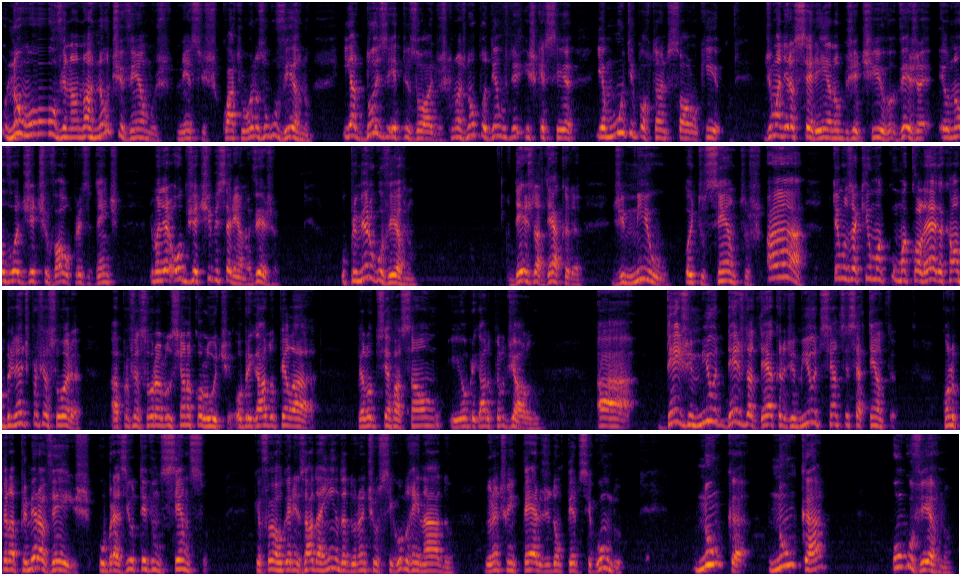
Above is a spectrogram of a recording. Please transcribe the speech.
não houve, nós não tivemos nesses quatro anos um governo. E há dois episódios que nós não podemos esquecer, e é muito importante, Solon, que de maneira serena, objetiva, veja, eu não vou adjetivar o presidente de maneira objetiva e serena. Veja, o primeiro governo, desde a década de 1800. Ah, temos aqui uma, uma colega que é uma brilhante professora, a professora Luciana Colucci. Obrigado pela, pela observação e obrigado pelo diálogo. Ah, desde, mil, desde a década de 1870, quando pela primeira vez o Brasil teve um censo, que foi organizado ainda durante o segundo reinado, durante o império de Dom Pedro II, nunca, nunca um governo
